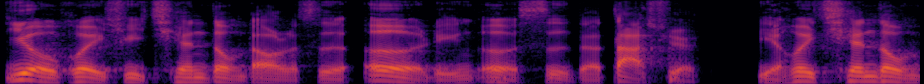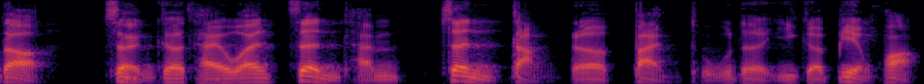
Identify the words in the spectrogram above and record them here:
又会去牵动到的是二零二四的大选，也会牵动到整个台湾政坛政党的版图的一个变化。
